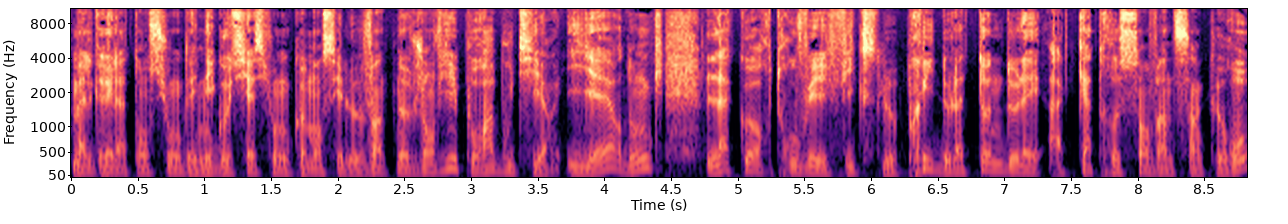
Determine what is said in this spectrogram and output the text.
Malgré la tension, des négociations ont commencé le 29 janvier pour aboutir hier donc. L'accord trouvé fixe le prix de la tonne de lait à 425 euros,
